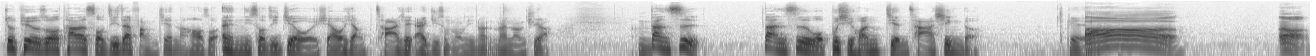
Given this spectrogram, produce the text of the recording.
就譬如说，他的手机在房间，然后说：“哎、你手机借我一下，我想查一下 IG 什么东西，拿拿拿去啊。嗯但是，但是我不喜欢检查性的给人家啊，嗯，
